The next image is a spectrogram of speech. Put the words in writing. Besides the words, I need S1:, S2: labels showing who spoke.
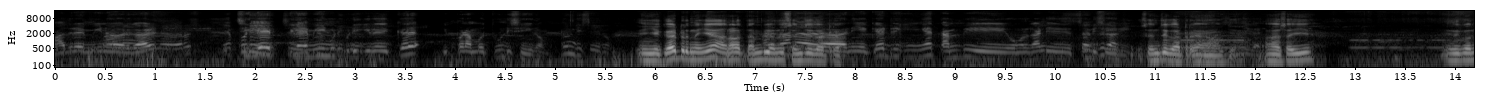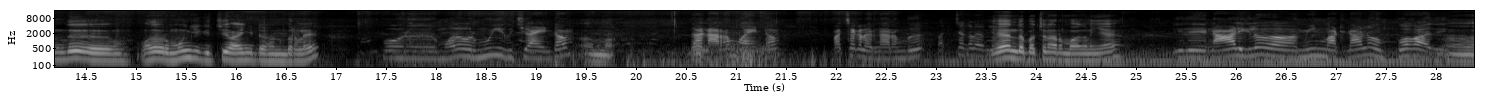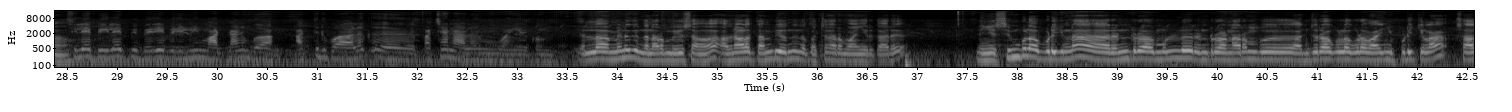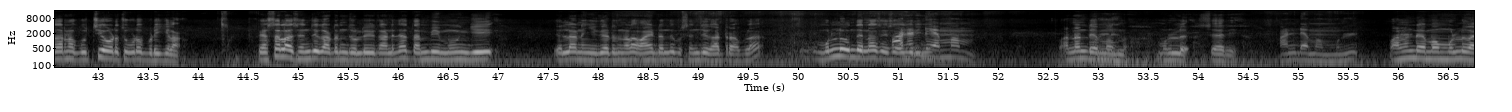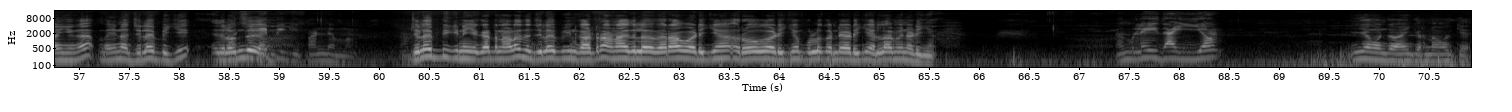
S1: மதுரை மீனவர்கள் ஜிலேபி மீன் பிடிக்கிறதுக்கு இப்போ நம்ம தூண்டி செய்கிறோம்
S2: தூண்டி செய்கிறோம்
S3: நீங்கள் கேட்டிருந்தீங்க அதனால் தம்பி வந்து செஞ்சு காட்டுறேன்.
S1: நீங்கள் கேட்டிருக்கீங்க தம்பி உங்களுக்காண்டி தூண்டி செய்கிறீங்க
S3: செஞ்சு காட்டுறேன் ஓகே. ஆ செய் இதுக்கு வந்து முதல் ஒரு மூங்கி கிச்சி வாங்கிட்டேன் நண்பர்களே.
S1: இப்போ ஒரு முத ஒரு மூங்கி குச்சி வாங்கிட்டோம்.
S3: ஆமாம்
S1: இதான் நரம்பு வாங்கிட்டோம். பச்சை கலர் நரம்பு.
S2: பச்சை கலர்
S3: ஏன் இந்த பச்சை நேரம் வாங்கினீங்க?
S1: இது நாலு கிலோ மீன் மாட்டினாலும் போகாது.
S3: ஆ,
S1: ஜிலேபி கிலேபி பெரிய பெரிய மீன் மாட்டினாலும் ப- அத்துட்டு போகிற அளவுக்கு பச்சை நரம்பு வாங்கியிருக்கோம்.
S3: எல்லா மீனுக்கும் இந்த நரம்பு யூஸ் ஆகும். அதனால தம்பி வந்து இந்த பச்சை நரம்பு வாங்கியிருக்காரு. நீங்கள் சிம்பிளாக பிடிக்குன்னா ரெண்டு ரூபா முள் ரெண்டு ரூபா நரம்பு அஞ்சு ரூபாக்குள்ளே கூட வாங்கி பிடிக்கலாம். சாதாரண குச்சியை உடச்சி கூட பிடிக்கலாம். ஸ்பெஷலாக செஞ்சு காட்டுன்னு சொல்லியிருக்காண்டி தான் தம்பி மூங்கி எல்லாம் நீங்கள் கேட்டதுனால வாங்கிட்டு வந்து இப்போ செஞ்சு காட்டுறாப்புல. முள் வந்து என்ன சைஸ்
S1: பன்னெண்டு எம்எம்
S3: பன்னெண்டு எம்எம் முள் சரி.
S1: பன்னெண்டு எம்எம் முள்.
S3: பன்னெண்டு எம்எம் முள் வாங்கிங்க மெயினாக ஜிலேபிக்கு. இதில் வந்து
S1: ஜிலேபிக்கு பன்னெண்டு எம்எம்
S3: ஜிலேபிக்கு நீங்கள் கேட்டனால இந்த ஜிலேபிக்குன்னு காட்டுறேன். ஆனால் இதில் வெறாவும் அடிக்கும் ரோகம் அடிக்கும் புல்லுக்கண்டை அடிக்கும் எல்லா மீனும் அடிக்கும்.
S1: நம்மளே இதான் ஈயம்.
S3: ஈயம் கொஞ்சம் வாங்கிக்கிறேண்ணா ஓகே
